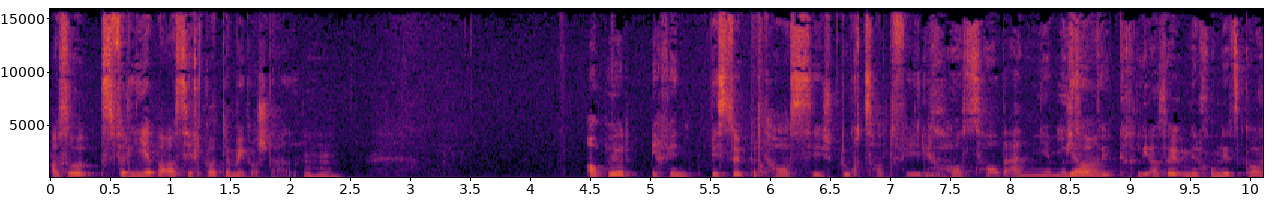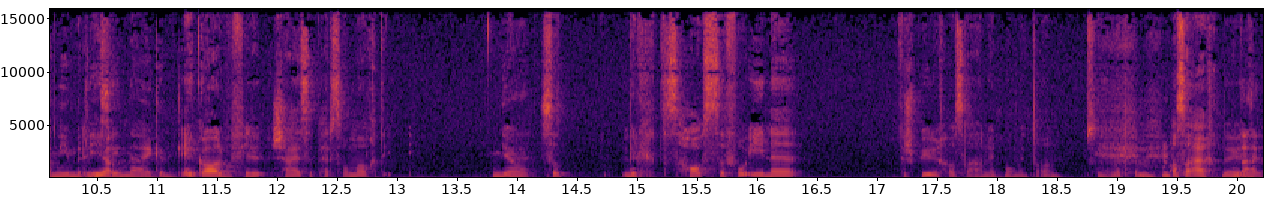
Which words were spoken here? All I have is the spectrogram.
Also das Verlieben an sich geht ja mega schnell. Mhm. Aber ich finde, bis du jemanden hasst, braucht es halt viel. Ich hasse halt auch niemand Ja. so wirklich. Also mir kommt jetzt gar niemand in den Ja. Sinn eigentlich. Egal wie viel Scheiße eine Person macht, Ja. so wirklich das Hassen von ihnen verspüre ich also auch nicht momentan zu niemandem. Also echt nicht. Nein.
